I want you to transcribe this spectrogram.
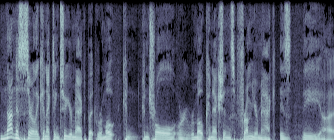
not necessarily connecting to your Mac, but remote con- control or remote connections from your Mac is the uh,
